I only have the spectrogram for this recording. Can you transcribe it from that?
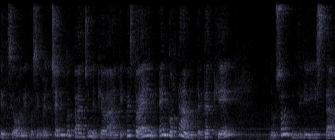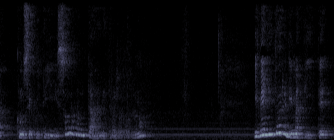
attenzione, dico sempre 100 pagine più avanti, questo è, è importante perché non sono punti di vista consecutivi, sono lontani tra loro. No? Il venditore di matite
